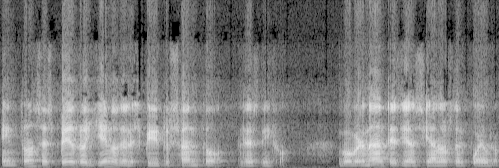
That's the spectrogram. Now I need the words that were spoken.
Entonces Pedro, lleno del Espíritu Santo, les dijo, gobernantes y ancianos del pueblo,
